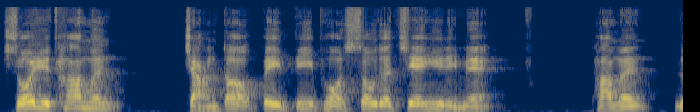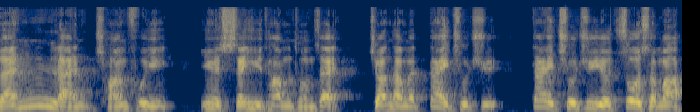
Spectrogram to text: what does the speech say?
所以他们。讲到被逼迫收在监狱里面，他们仍然传福音，因为神与他们同在，将他们带出去。带出去又做什么？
